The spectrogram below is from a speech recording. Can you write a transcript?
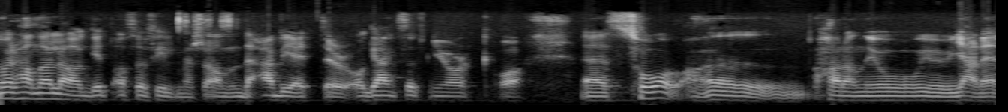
når han har laget altså, filmer som The Aviator og Gangs of New York, og, eh, så uh, har han jo gjerne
